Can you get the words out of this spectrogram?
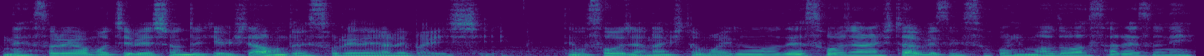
ね、それがモチベーションできる人は本当にそれでやればいいし、でもそうじゃない人もいるので、そうじゃない人は別にそこに惑わされずに、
